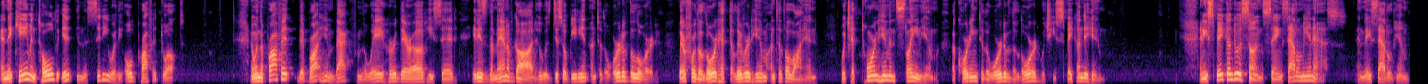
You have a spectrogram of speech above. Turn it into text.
And they came and told it in the city where the old prophet dwelt. And when the prophet that brought him back from the way heard thereof, he said, It is the man of God who was disobedient unto the word of the Lord. Therefore the Lord hath delivered him unto the lion, which hath torn him and slain him, according to the word of the Lord which he spake unto him. And he spake unto his sons, saying, Saddle me an ass. And they saddled him.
